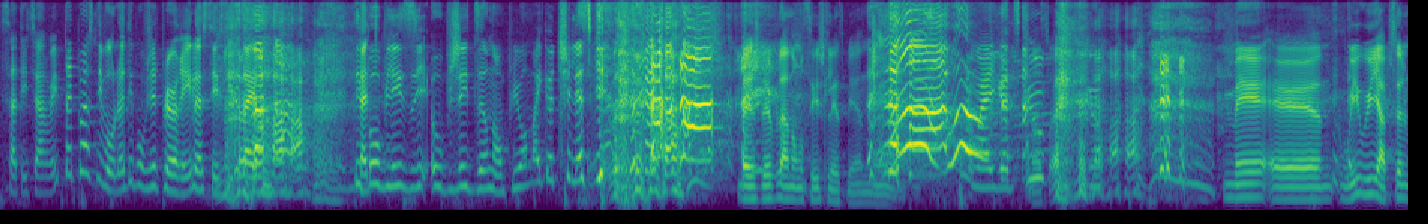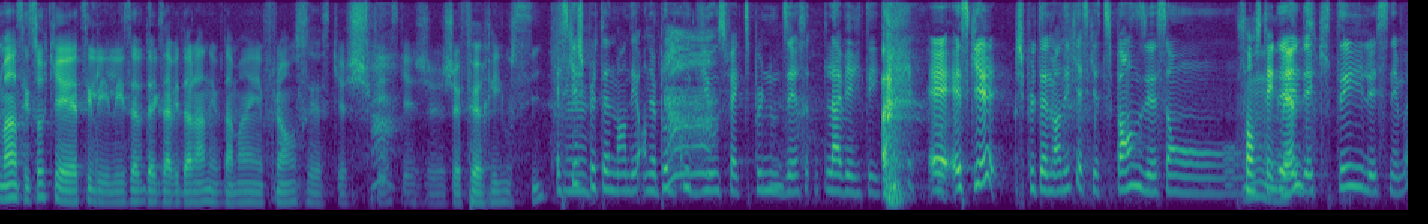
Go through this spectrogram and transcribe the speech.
Ça t'est arrivé? Peut-être pas à ce niveau-là, t'es pas obligé de pleurer, là, c'est T'es pas obligé, obligé de dire non plus « Oh my God, je suis lesbienne Ben, je vais vous l'annoncer, je suis lesbienne. Oh my god, scoop! Mais euh, oui, oui, absolument. C'est sûr que les, les œuvres de Xavier Dolan, évidemment, influencent ce que je fais, ce que je, je ferai aussi. ». Est-ce que je peux te demander, on n'a pas beaucoup de views, fait que tu peux nous dire la vérité. Euh, Est-ce que je peux te demander qu'est-ce que tu penses de son, Son de- statement? de, quitter le cinéma?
